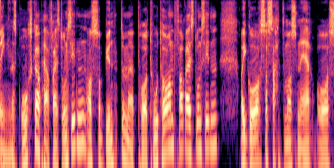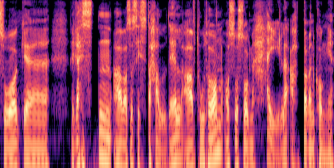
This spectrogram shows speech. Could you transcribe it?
Ringenes brorskap, her for en stund siden. Og så begynte vi på To tårn for en stund siden. Og i går så satte vi oss ned og så resten av, altså siste halvdel av To tårn, og så så vi hele Atter en konge.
